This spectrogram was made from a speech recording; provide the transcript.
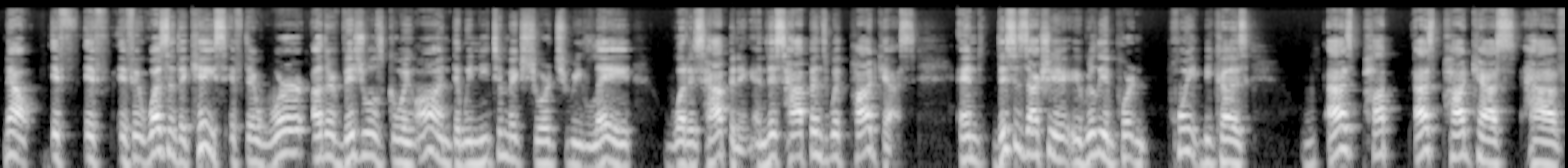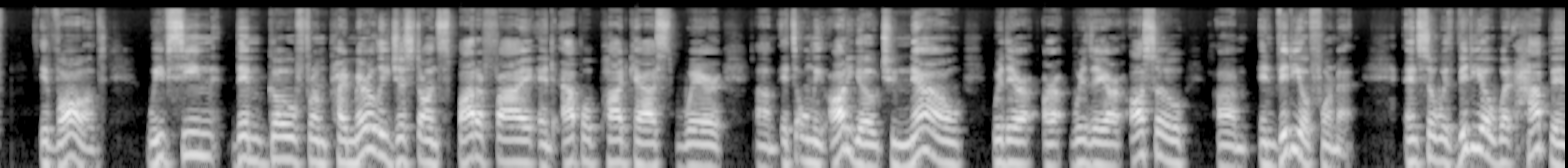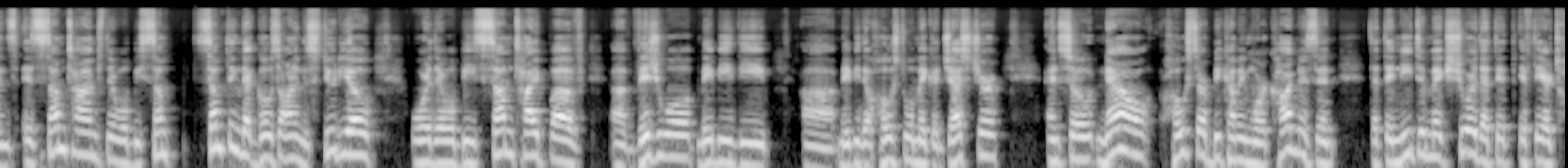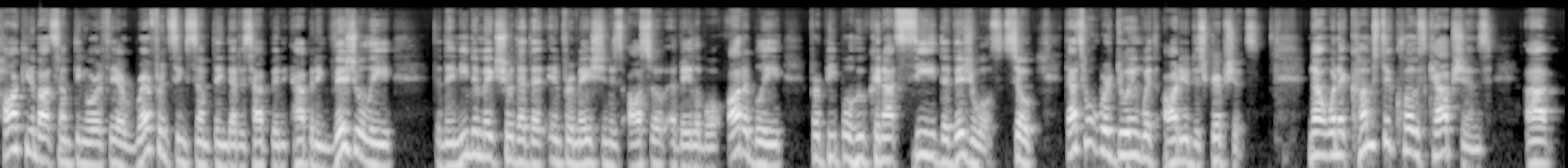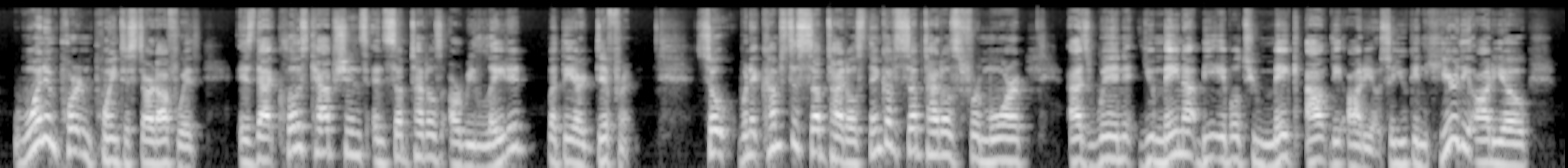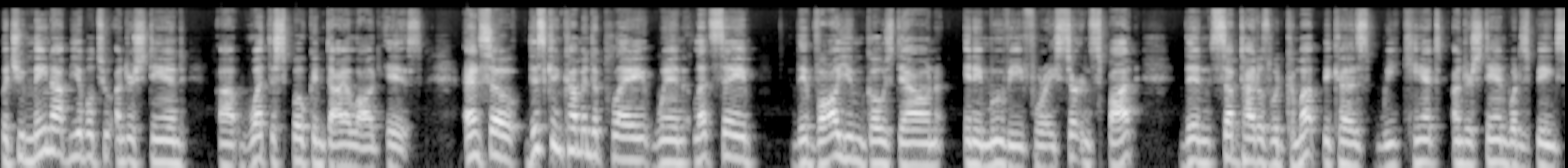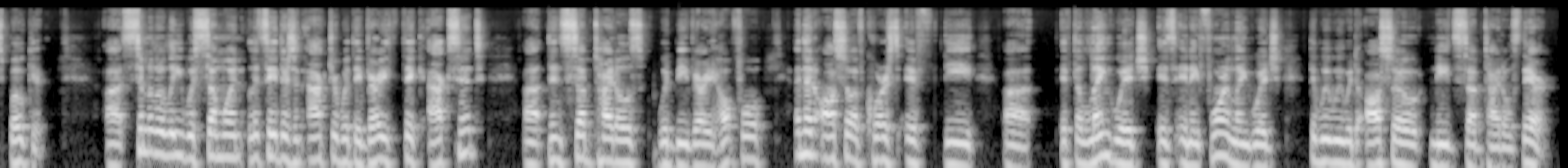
Now, if if if it wasn't the case, if there were other visuals going on, then we need to make sure to relay what is happening. And this happens with podcasts. And this is actually a really important point because as pop as podcasts have evolved, we've seen them go from primarily just on Spotify and Apple Podcasts where um, it's only audio to now where they are where they are also um, in video format. And so with video, what happens is sometimes there will be some something that goes on in the studio, or there will be some type of uh, visual. Maybe the uh, maybe the host will make a gesture, and so now hosts are becoming more cognizant that they need to make sure that they, if they are talking about something or if they are referencing something that is happen, happening visually, then they need to make sure that that information is also available audibly for people who cannot see the visuals. So that's what we're doing with audio descriptions. Now, when it comes to closed captions, uh, one important point to start off with is that closed captions and subtitles are related, but they are different. So when it comes to subtitles, think of subtitles for more as when you may not be able to make out the audio. So you can hear the audio, but you may not be able to understand uh, what the spoken dialogue is. And so this can come into play when, let's say, the volume goes down in a movie for a certain spot, then subtitles would come up because we can't understand what is being spoken. Uh, similarly, with someone, let's say there's an actor with a very thick accent, uh, then subtitles would be very helpful. And then also, of course, if the uh, if the language is in a foreign language, then we, we would also need subtitles there.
